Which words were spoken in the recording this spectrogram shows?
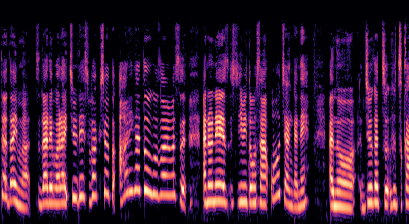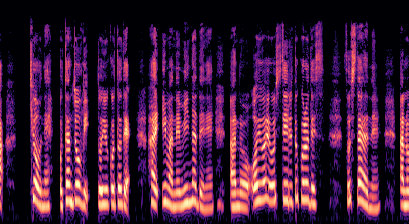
ただいま、つだれ笑い中です。爆笑と、ありがとうございます。あのね、しみともさん、おーちゃんがね、あの、10月2日、今日ね、お誕生日ということで、はい、今ね、みんなでね、あの、お祝いをしているところです。そしたらね、あの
